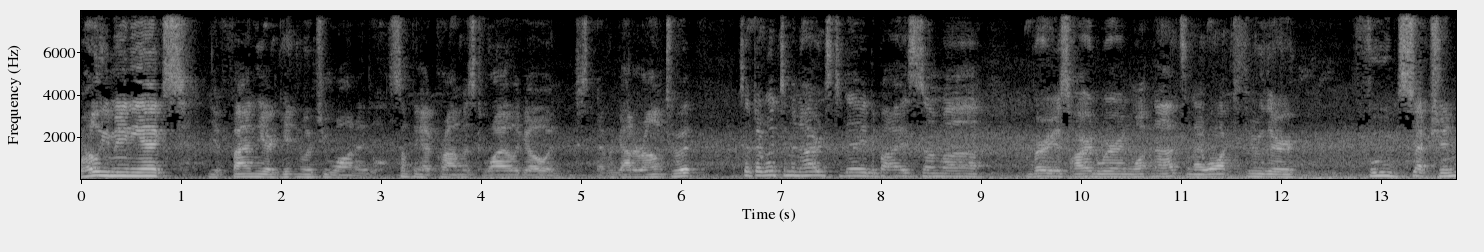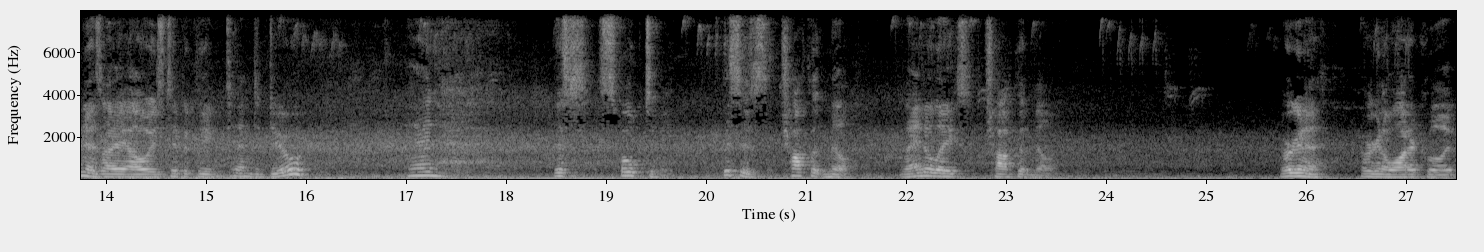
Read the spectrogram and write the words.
Well, you maniacs, you finally are getting what you wanted. Something I promised a while ago and just never got around to it. Except I went to Menards today to buy some uh, various hardware and whatnots, and I walked through their food section as I always typically tend to do. And this spoke to me. This is chocolate milk. Land O'Lakes chocolate milk. We're gonna we're gonna water cool it.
